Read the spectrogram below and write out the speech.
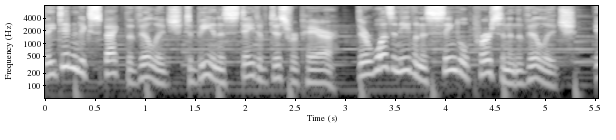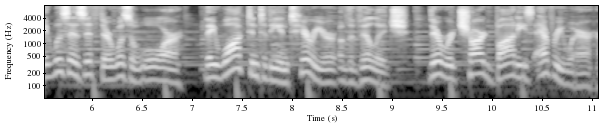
They didn't expect the village to be in a state of disrepair. There wasn't even a single person in the village. It was as if there was a war. They walked into the interior of the village. There were charred bodies everywhere.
